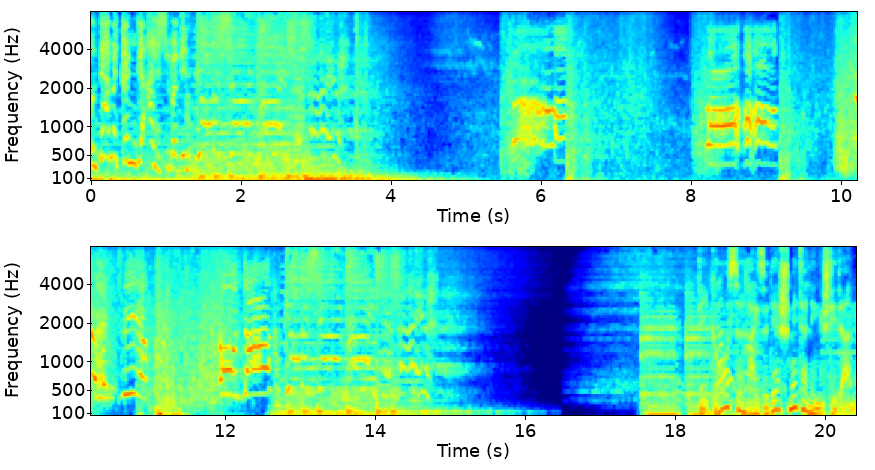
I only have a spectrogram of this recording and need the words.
Und damit können wir alles überwinden. Sind große Reise der Schmetterlinge steht an.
